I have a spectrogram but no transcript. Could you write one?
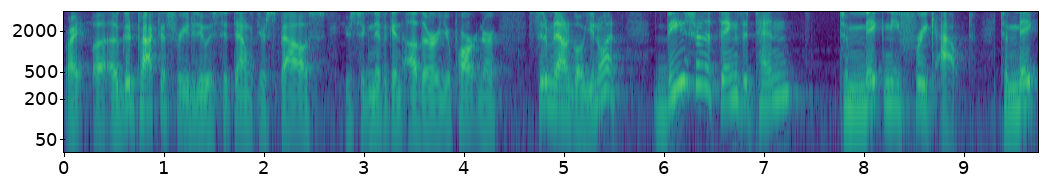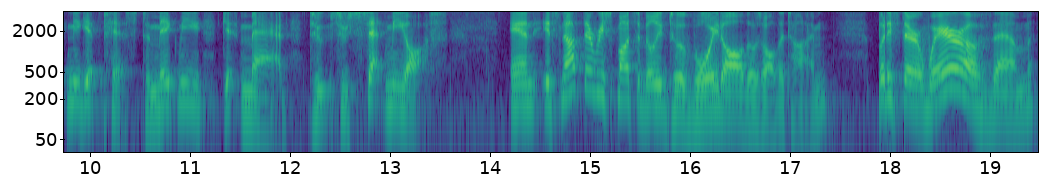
right? A, a good practice for you to do is sit down with your spouse, your significant other, your partner, sit them down and go, you know what? These are the things that tend to make me freak out to make me get pissed, to make me get mad, to, to set me off. And it's not their responsibility to avoid all those all the time. But if they're aware of them,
